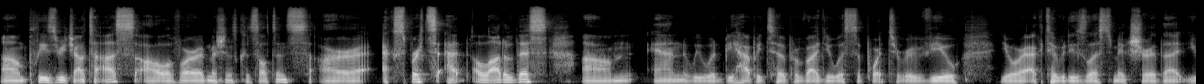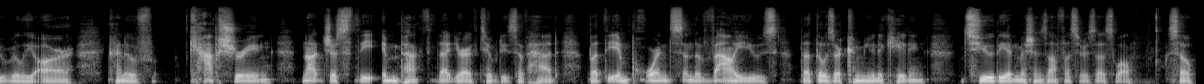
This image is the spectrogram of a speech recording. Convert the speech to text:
um, please reach out to us. All of our admissions consultants are experts at a lot of this. Um, and we would be happy to provide you with support to review your activities list, make sure that you really are kind of capturing not just the impact that your activities have had, but the importance and the values that those are communicating to the admissions officers as well. So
